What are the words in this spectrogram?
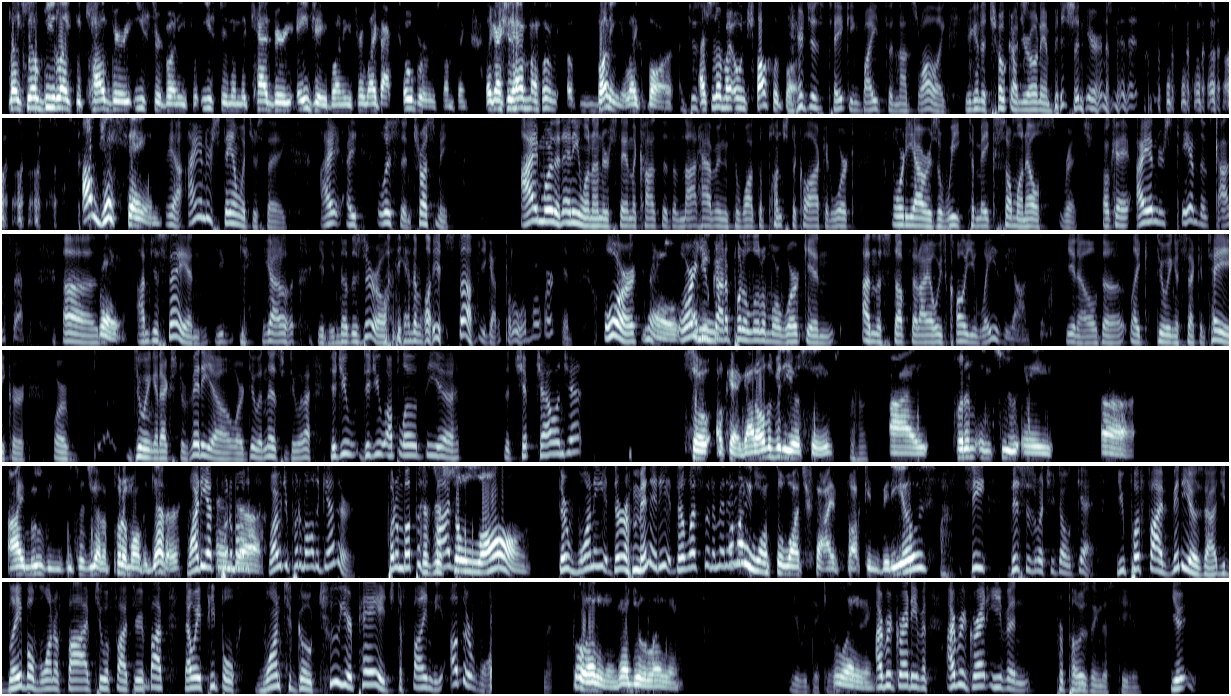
Like they'll be like the Cadbury Easter Bunny for Easter, and then the Cadbury AJ Bunny for like October or something. Like I should have my own uh, bunny like bar. I just I should have my own chocolate bar. you're just taking bites and not swallowing. You're gonna choke on your own ambition here in a minute. I'm just saying. Yeah, I understand what you're saying. I, I listen. Trust me. I more than anyone understand the concept of not having to want to punch the clock and work 40 hours a week to make someone else rich. Okay, I understand this concept. Uh, Right. I'm just saying you you gotta you need another zero at the end of all your stuff. You got to put a little more work in, or No. or I you've mean, got to put a little more work in on the stuff that I always call you lazy on. You know, the like doing a second take or or doing an extra video or doing this or doing that. Did you did you upload the uh, the chip challenge yet? So okay, I got all the videos saved. Uh-huh. I put them into a uh, iMovie because you got to put them all together Why do you have to put them all? uh, why would you put them all together? Put them up as because they're so long. they're one. e- They're a minute. e- They're less than a minute. Nobody each. wants to watch five fucking videos. See, this is what you don't get. You put five videos out, you label them one of five, two of five, three of five. That way people want to go to your page to find the other one. Little editing. Got to do a little editing. You're ridiculous. little editing. I regret even I regret even proposing this to you. You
